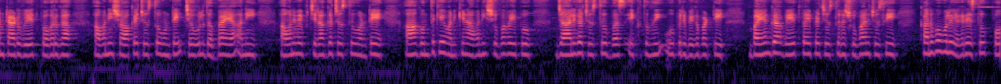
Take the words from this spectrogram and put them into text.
అంటాడు వేద్ పొగరుగా. అవని షాక్ అయి చూస్తూ ఉంటే చెవులు దెబ్బాయా అని అవని వైపు చిరాగ్గా చూస్తూ ఉంటే ఆ గొంతుకే వణికిన అవని శుభ వైపు జాలిగా చూస్తూ బస్ ఎక్కుతుంది ఊపిరి బిగపట్టి భయంగా వేద్ వైపే చూస్తున్న శుభాని చూసి కనుబొమ్మలు ఎగరేస్తూ పో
